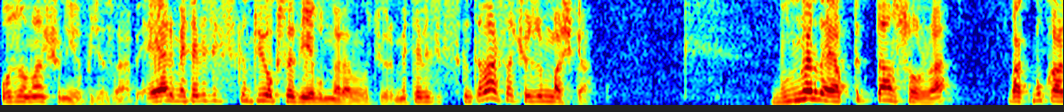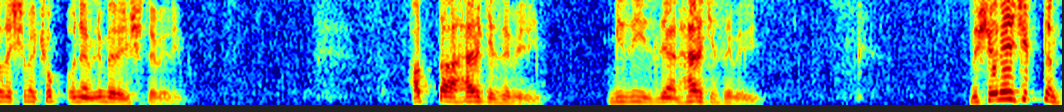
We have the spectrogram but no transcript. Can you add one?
O zaman şunu yapacağız abi. Eğer metafizik sıkıntı yoksa diye bunları anlatıyorum. Metafizik sıkıntı varsa çözüm başka. Bunları da yaptıktan sonra bak bu kardeşime çok önemli bir reçete vereyim. Hatta herkese vereyim. Bizi izleyen herkese vereyim. Dışarıya çıktın.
